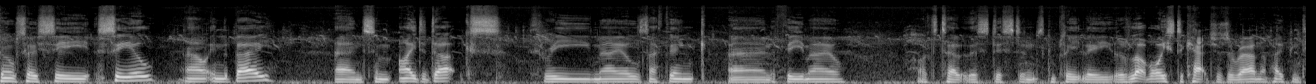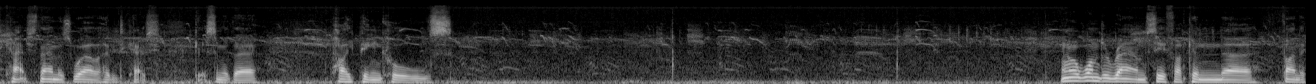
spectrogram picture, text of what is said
Can also see seal out in the bay and some eider ducks, three males I think, and a female. Hard to tell at this distance completely. There's a lot of oyster catchers around. I'm hoping to catch them as well. hoping to catch, get some of their piping calls. I'll wander around, see if I can uh, find a,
